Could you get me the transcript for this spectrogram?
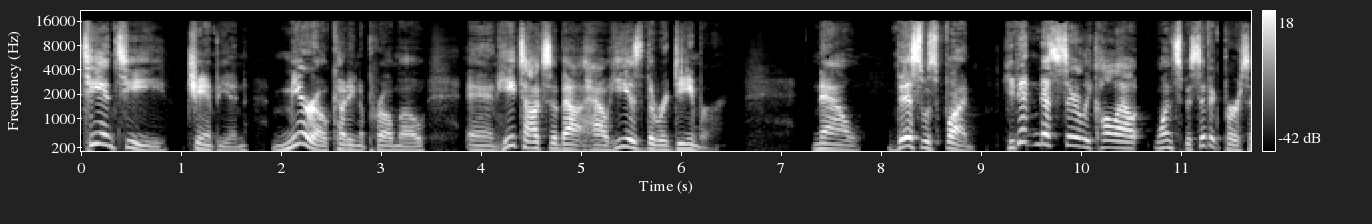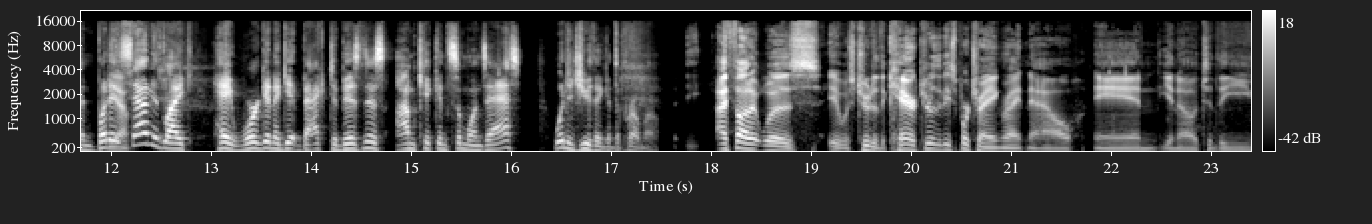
TNT champion Miro cutting a promo, and he talks about how he is the Redeemer. Now, this was fun. He didn't necessarily call out one specific person, but it Yeah. sounded like, hey, we're going to get back to business. I'm kicking someone's ass. What did you think of the promo? I thought it was it was true to the character that he's portraying right now, and you know to the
